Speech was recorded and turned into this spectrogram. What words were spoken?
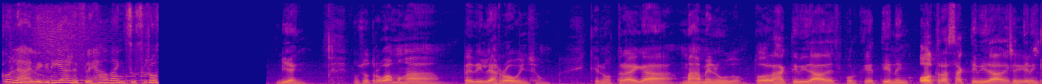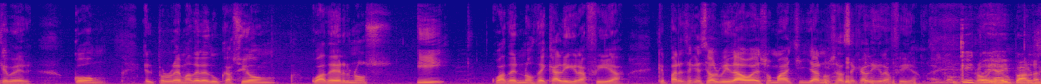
Con la alegría reflejada en sus rostros. Bien. Nosotros vamos a pedirle a Robinson que nos traiga más a menudo todas las actividades, porque tienen otras actividades que tienen que ver con el problema de la educación, cuadernos y cuadernos de caligrafía, que parece que se ha olvidado eso, Machi, ya no se hace caligrafía. Hay Coquito y hay Palmer.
